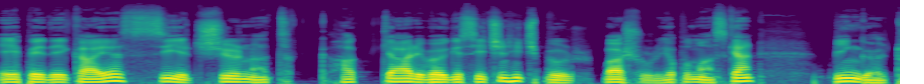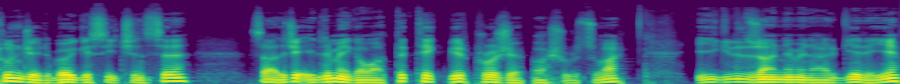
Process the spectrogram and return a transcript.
EPDK'ya Siirt, Şırnak, Hakkari bölgesi için hiçbir başvuru yapılmazken, Bingöl, Tunceli bölgesi içinse sadece 50 megawattlık tek bir proje başvurusu var. İlgili düzenlemeler gereği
